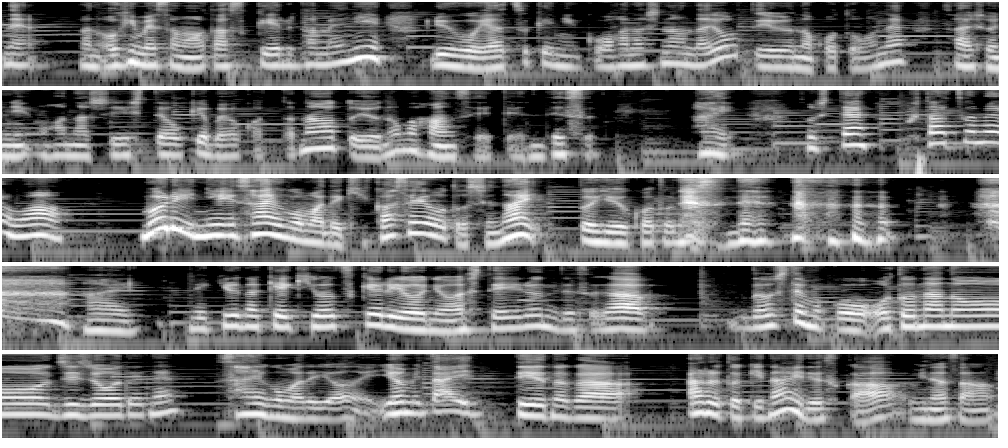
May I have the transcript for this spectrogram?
ね、あのお姫様を助けるために竜をやっつけに行くお話なんだよっていうようなことをね最初にお話ししておけばよかったなというのが反省点です。はい、そして2つ目は無理に最後まで聞かせようとしないということですね。はい。できるだけ気をつけるようにはしているんですが、どうしてもこう大人の事情でね、最後まで読みたいっていうのがある時ないですか？皆さん。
